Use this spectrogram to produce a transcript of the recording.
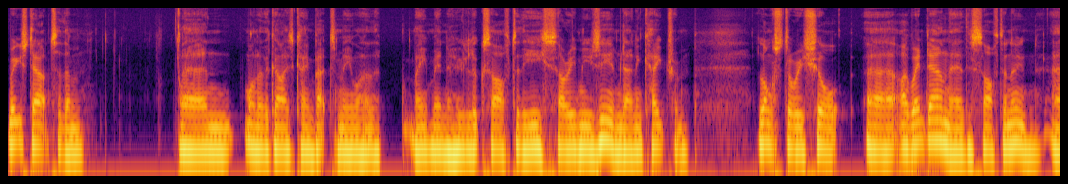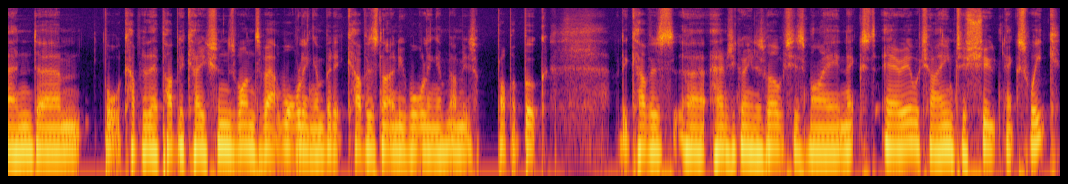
Reached out to them, and one of the guys came back to me, one of the main men who looks after the East Surrey Museum down in Caterham. Long story short, uh, I went down there this afternoon and um, bought a couple of their publications. One's about Warlingham, but it covers not only Warlingham, I mean, it's a proper book, but it covers uh, Hamsey Green as well, which is my next area, which I aim to shoot next week.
